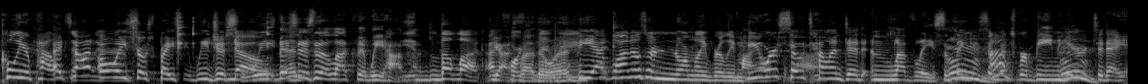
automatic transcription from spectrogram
cool your palate. it's down not there. always so spicy. We just No. we, this is the luck that we have. the luck, Yes. By the way. unfortunately. Yeah. Uh, Poblanos are normally really mild. You are so yeah. talented and lovely. So thank you so mm. much for being mm. here today.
